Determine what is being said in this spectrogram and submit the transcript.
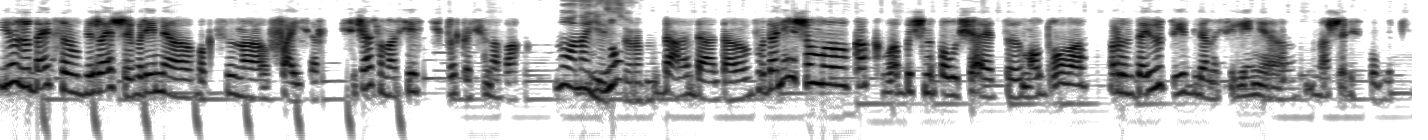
И ожидается в ближайшее время вакцина Pfizer. Сейчас у нас есть только Sinovac. Ну, она есть ну, все равно. Да, да, да. В дальнейшем, э, как обычно получает Молдова, раздают и для населения нашей республики.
